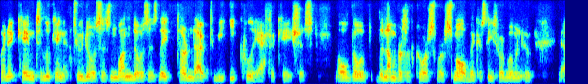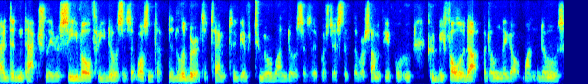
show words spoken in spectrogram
when it came to looking at two doses and one doses, they turned out to be equally efficacious, although the numbers, of course, were small because these were women who uh, didn't actually receive all three doses. It wasn't a deliberate attempt to give two or one doses. It was just that there were some people who could be followed up but only got one dose.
